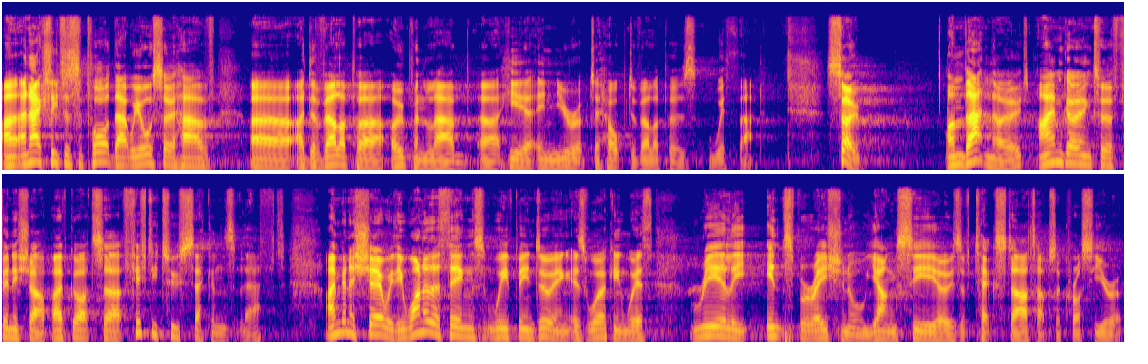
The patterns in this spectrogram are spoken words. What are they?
Uh, and actually, to support that, we also have uh, a developer open lab uh, here in Europe to help developers with that. So, on that note, I'm going to finish up. I've got uh, 52 seconds left. I'm going to share with you one of the things we've been doing is working with really inspirational young CEOs of tech startups across Europe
